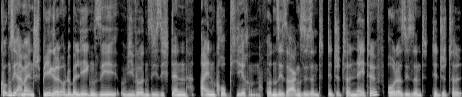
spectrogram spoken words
gucken Sie einmal in den Spiegel und überlegen Sie, wie würden Sie sich denn eingruppieren? Würden Sie sagen, Sie sind Digital Native oder Sie sind Digital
